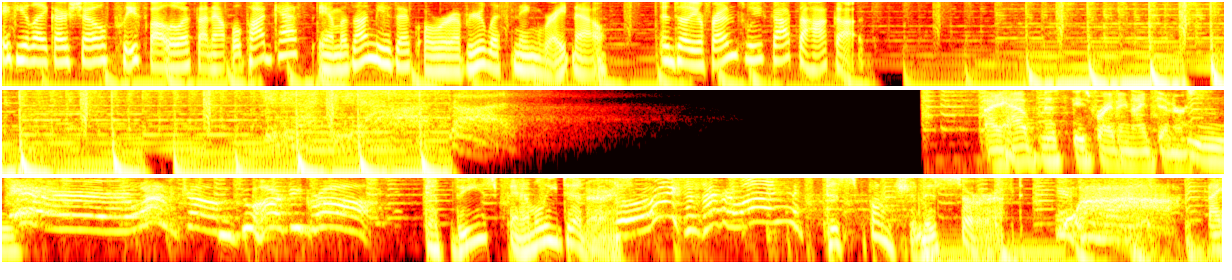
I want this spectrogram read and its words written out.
If you like our show, please follow us on Apple Podcasts, Amazon Music, or wherever you're listening right now. And tell your friends we've got the hot goss. I have missed these Friday night dinners. Mm. Hey, welcome to Harvey Graw. At these family dinners, delicious everyone. dysfunction is served. I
